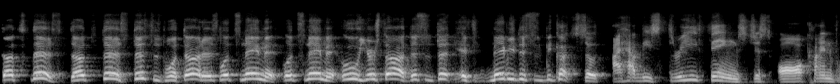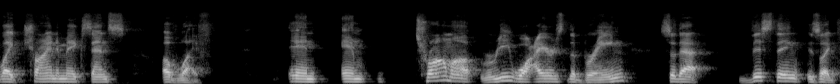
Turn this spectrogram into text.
that's this, that's this, this is what that is. Let's name it. Let's name it. Ooh, you're sad. This is the if maybe this is because so I have these three things just all kind of like trying to make sense of life. And and trauma rewires the brain so that this thing is like,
